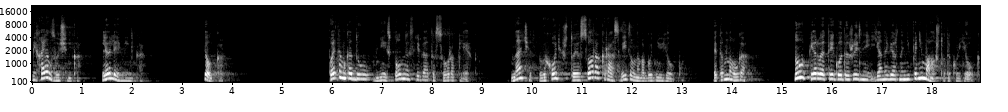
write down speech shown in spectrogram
Михаил Зощенко. Лёля и Минька. Ёлка. В этом году мне исполнилось, ребята, 40 лет. Значит, выходит, что я 40 раз видел новогоднюю елку. Это много. Ну, первые три года жизни я, наверное, не понимал, что такое елка.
